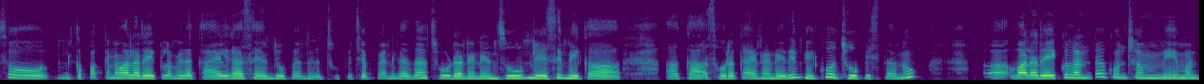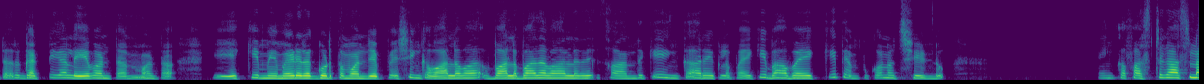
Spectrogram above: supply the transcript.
సో, ఇంకా పక్కన వాళ్ళ రేకుల మీద కాయలు కాసాయని చూపాను చూపి చెప్పాను కదా! చూడండి నేను జూమ్ చేసి మీకు ఆ కా సొరకాయననేది మీకు చూపిస్తాను. వాళ్ళ రేకులంట కొంచెం ఏమంటారు గట్టిగా లేవంట అనమాట. ఎక్కి మేమేడ ఇరగ్గొడతాం చెప్పేసి ఇంకా వాళ్ళ వాళ్ళ బాధ వాళ్ళది. సో, అందుకే ఇంకా రేకుల పైకి బాబాయ్ ఎక్కి తెంపుకొని వచ్చిండు ఇంకా ఫస్ట్ కాసిన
